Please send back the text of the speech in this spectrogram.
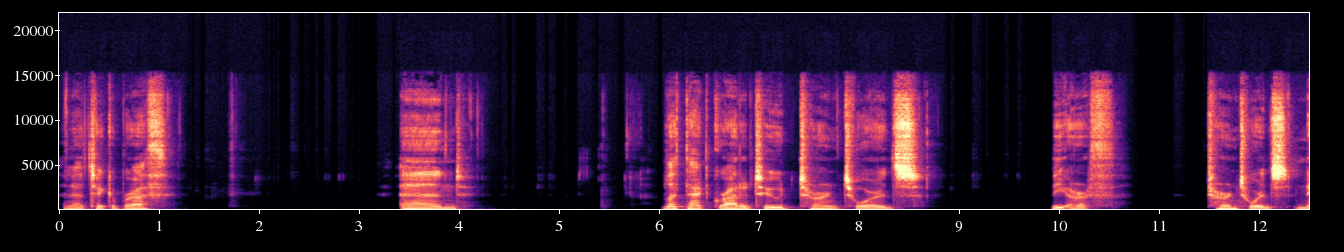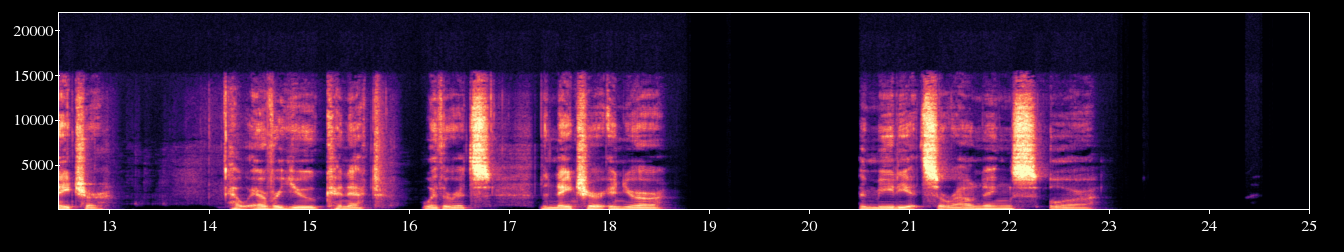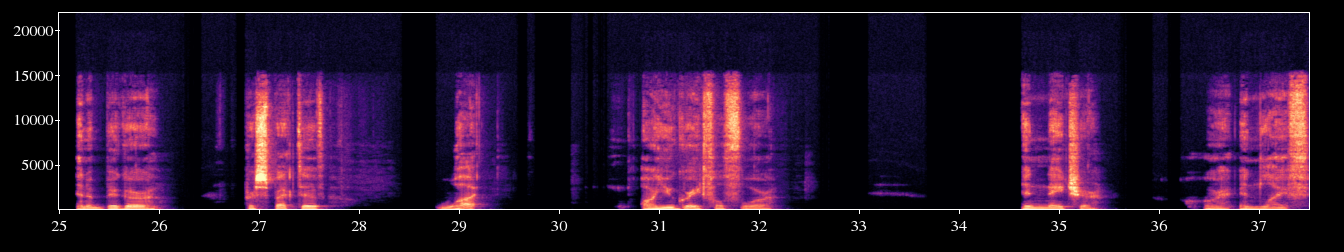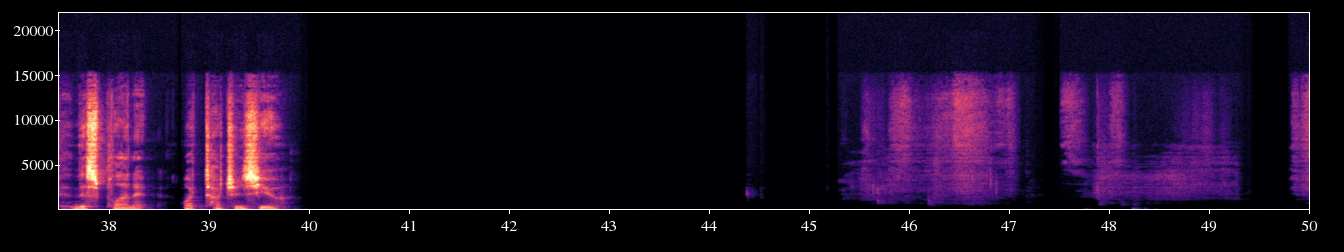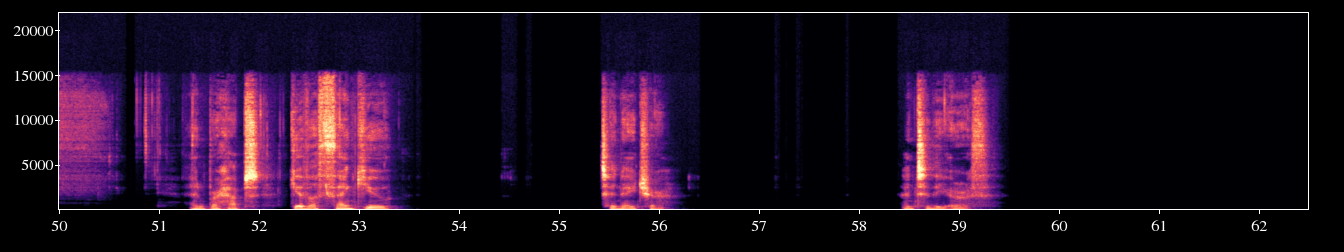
And now take a breath. And let that gratitude turn towards the earth, turn towards nature, however you connect, whether it's the nature in your immediate surroundings or in a bigger perspective, what are you grateful for in nature or in life, this planet? What touches you? And perhaps give a thank you to nature and to the earth.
